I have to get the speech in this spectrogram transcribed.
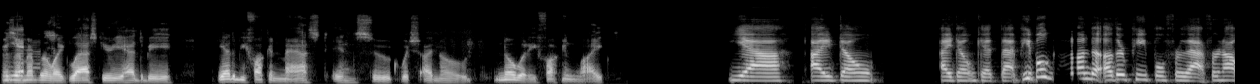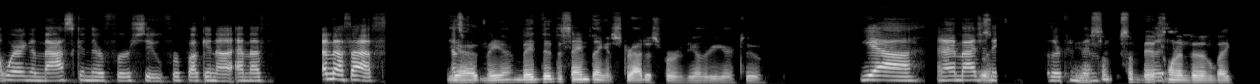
Because Yeah. I remember, like last year, you had to be you had to be fucking masked in suit, which I know nobody fucking liked. Yeah, I don't I don't get that. People got onto other people for that, for not wearing a mask in their fursuit for fucking uh, MF MFF. That's Yeah, they they did the same thing at Stratosphere the other year too. Yeah, and I imagine Right. other Yeah, some some bitch but- wanted to like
